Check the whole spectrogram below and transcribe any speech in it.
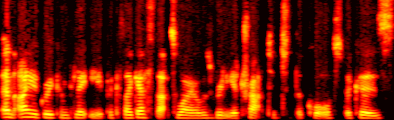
and i agree completely because i guess that's why i was really attracted to the course because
